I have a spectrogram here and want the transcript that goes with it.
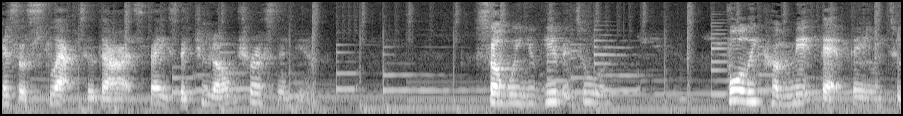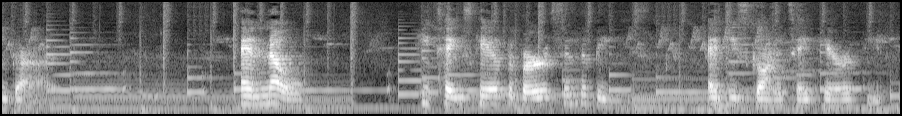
it's a slap to God's face that you don't trust in Him. So when you give it to Him, fully commit that thing to God. And know He takes care of the birds and the bees, and He's going to take care of you.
